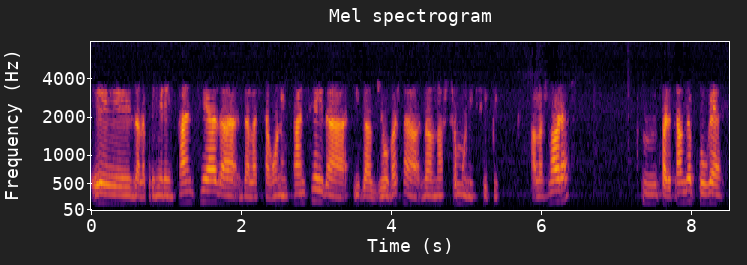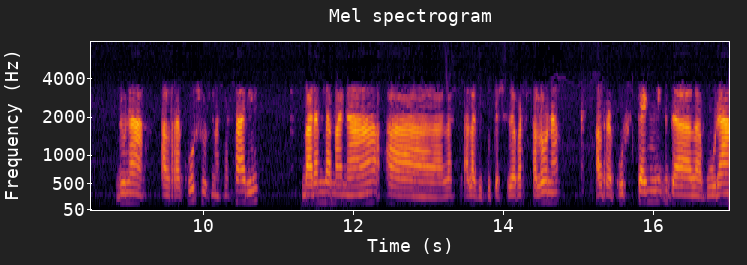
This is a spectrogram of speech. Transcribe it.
eh, de la primera infància, de, de la segona infància i, de, i dels joves de, del nostre municipi. Aleshores, mm, per tal de poder donar els recursos necessaris, vàrem demanar a la, a la Diputació de Barcelona el recurs tècnic d'elaborar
